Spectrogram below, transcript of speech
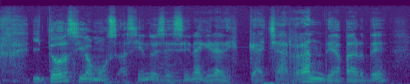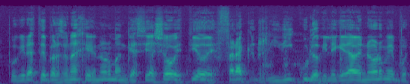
Y todos íbamos haciendo esa escena que era descacharrante aparte, porque era este personaje de Norman que hacía yo vestido de frac ridículo que le quedaba enorme por-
